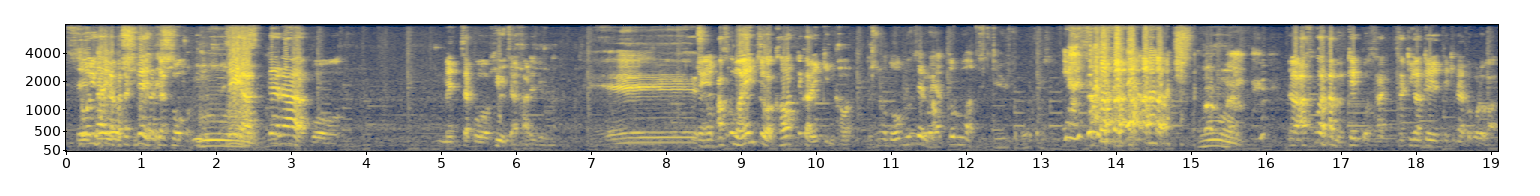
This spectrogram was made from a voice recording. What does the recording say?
そういう風な形で、じゃあそう、うんでやったら、こう、めっちゃこう、フューチャーされるようになっへえ。た。あそこも園長が変わってから一気に変わった。うちの動物園もやっとるわっていう人もいるかもしれない。いや、そうですよね。うん。だからあそこは多分結構さ先駆け的なところが。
